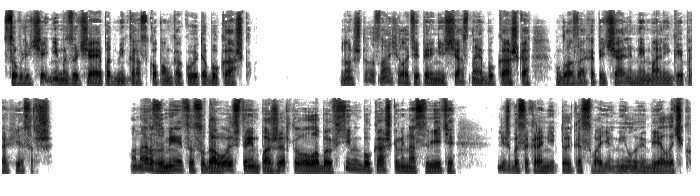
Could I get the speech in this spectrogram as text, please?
с увлечением изучая под микроскопом какую-то букашку. Но что значила теперь несчастная букашка в глазах опечаленной маленькой профессорши? Она, разумеется, с удовольствием пожертвовала бы всеми букашками на свете, лишь бы сохранить только свою милую белочку.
